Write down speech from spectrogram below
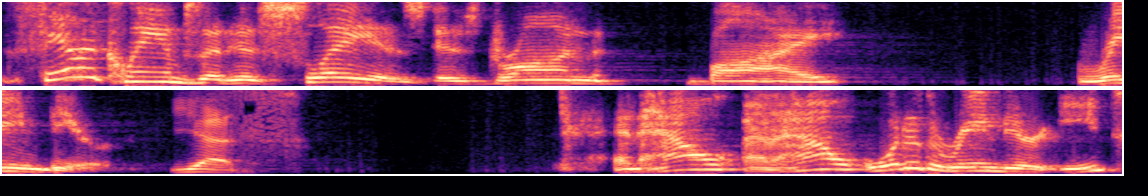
Santa claims that his sleigh is is drawn by reindeer. Yes. And how and how what do the reindeer eat?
